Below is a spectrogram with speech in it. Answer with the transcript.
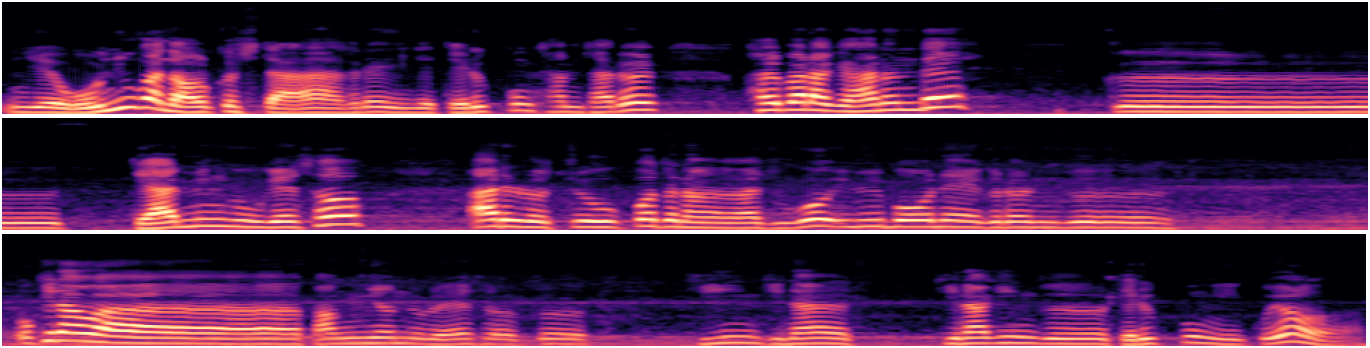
이제 원유가 나올 것이다. 그래 이제 대륙봉 탐사를 활발하게 하는데 그 대한민국에서 아래로 쭉 뻗어나가 가지고 일본의 그런 그 오키나와 방면으로 해서 그 긴 기나 기나긴 그 대륙봉이 있고요.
